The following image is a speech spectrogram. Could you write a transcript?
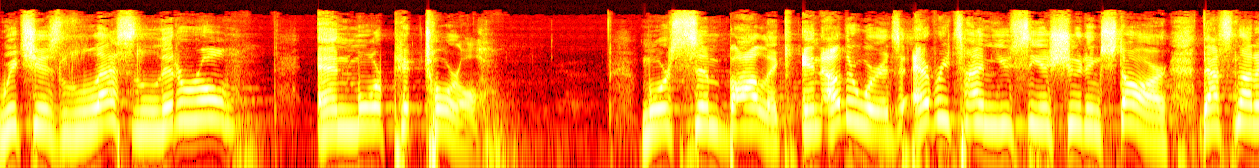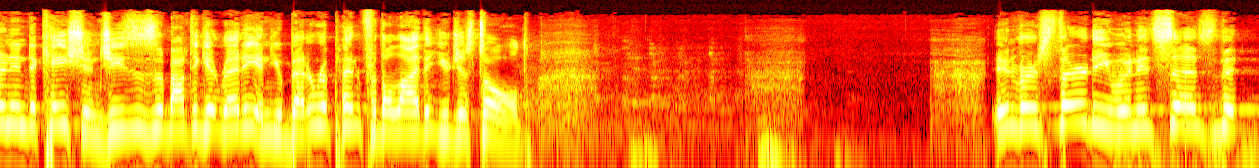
which is less literal and more pictorial, more symbolic. In other words, every time you see a shooting star, that's not an indication Jesus is about to get ready and you better repent for the lie that you just told. In verse 30, when it says that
